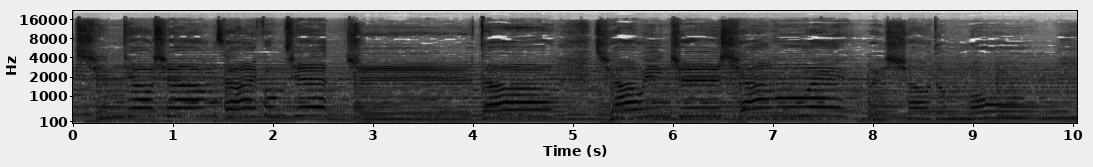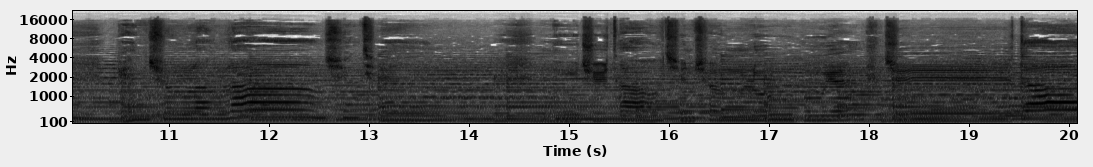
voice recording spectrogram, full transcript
心跳响在风间，直到脚印指向无畏微笑的梦，成朗朗晴天。到前程路不远，直到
